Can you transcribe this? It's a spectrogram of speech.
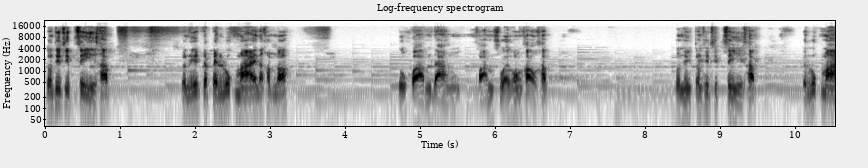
ต้นที่สิบสี่ครับ ตัวนี้จะเป็นลูกไม้นะครับเนาะดูความดังความสวยของเขาครับ ตัวนี้ต้นที่สิบสี่ครับ เป็นลูกไม้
